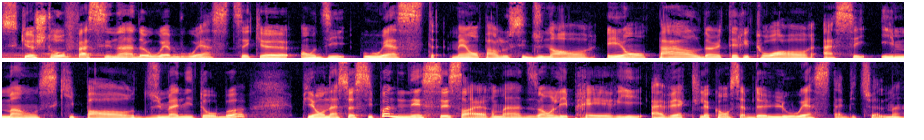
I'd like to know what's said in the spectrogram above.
Ce que je trouve fascinant de Web West, c'est que on dit ouest, mais on parle aussi du nord et on parle d'un territoire assez immense qui part du Manitoba. Puis on n'associe pas nécessairement, disons, les prairies avec le concept de l'ouest habituellement.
